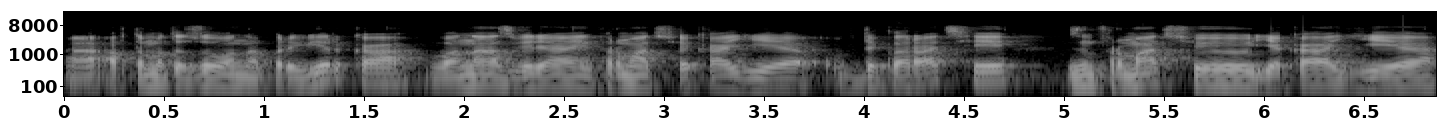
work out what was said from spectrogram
автоматизована перевірка. Вона звіряє інформацію, яка є в декларації, з інформацією, яка є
